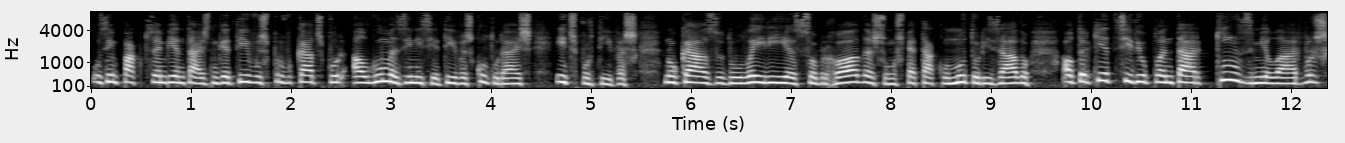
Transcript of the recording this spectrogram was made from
os impactos ambientais negativos provocados por algumas iniciativas culturais e desportivas. No caso do Leiria sobre Rodas, um espetáculo motorizado, a autarquia decidiu plantar 15 mil árvores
